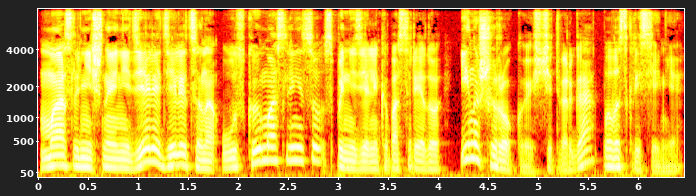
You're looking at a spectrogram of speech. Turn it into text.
Масленичная неделя делится на узкую Масленицу с понедельника по среду и на широкую с четверга по воскресенье.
